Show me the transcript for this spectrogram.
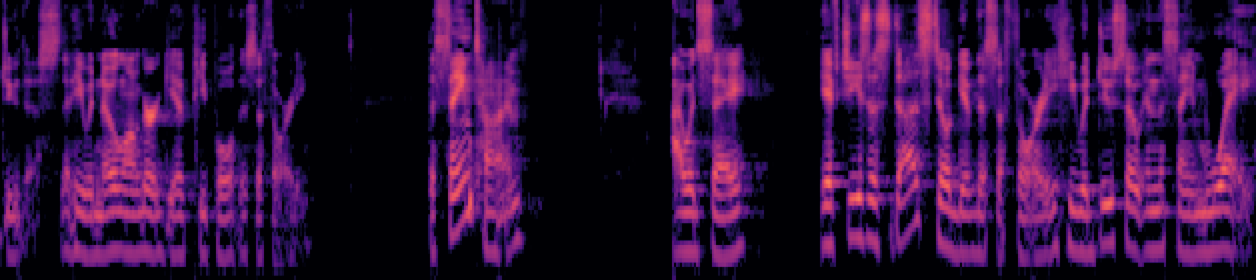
do this, that he would no longer give people this authority. At the same time, I would say if Jesus does still give this authority, he would do so in the same way.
